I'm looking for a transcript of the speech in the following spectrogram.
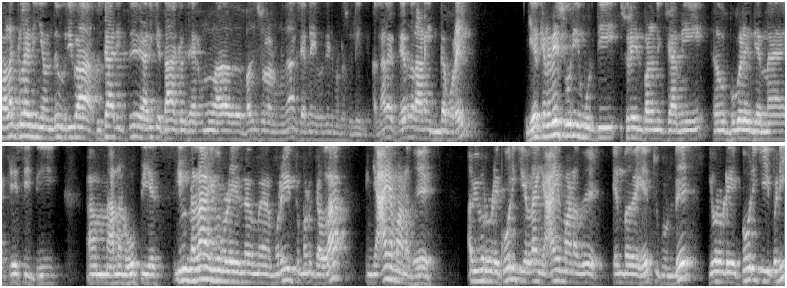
வழக்கில் நீங்கள் வந்து விரிவாக விசாரித்து அறிக்கை தாக்கல் செய்யணும் அதாவது பதில் சொல்லணும்னு தான் சென்னை உயர்நீதிமன்றம் சொல்லியிருக்கு. அதனால் தேர்தல் ஆணையம் இந்த முறை ஏற்கனவே சூரியமூர்த்தி சுரேன் பழனிசாமி அஹ் கேசிபி அண்ணன் ஓபிஎஸ் இவங்கெல்லாம் இவருடைய இந்த முறையீட்டு மனுக்கள்லாம் நியாயமானது. இவருடைய கோரிக்கைகள்லாம் நியாயமானது என்பதை ஏற்றுக்கொண்டு இவருடைய கோரிக்கைப்படி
